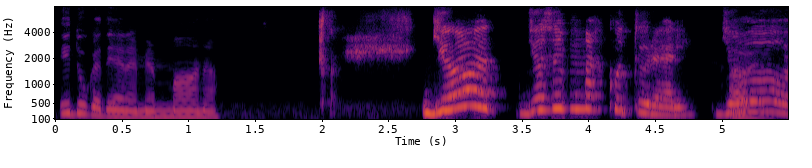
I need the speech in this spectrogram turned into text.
¿Y tú qué tienes, mi hermana? Yo, yo soy más cultural. Yo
